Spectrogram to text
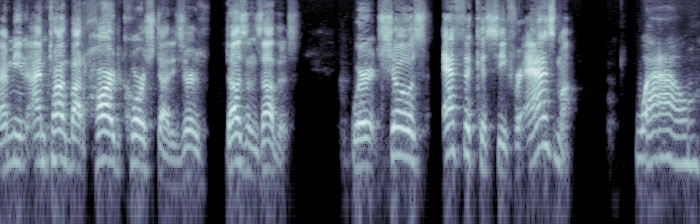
I mean, I'm talking about hardcore studies. There's dozens others where it shows efficacy for asthma. Wow.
